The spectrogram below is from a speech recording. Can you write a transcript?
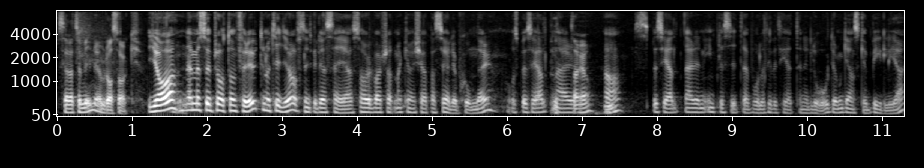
Terminer är en bra sak. Ja, nej, men som vi pratade om förut i något tidigare avsnitt vill jag säga så har det varit så att man kan köpa säljoptioner och speciellt när, Puttar, ja. ja, speciellt när den implicita volatiliteten är låg. De är ganska billiga.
